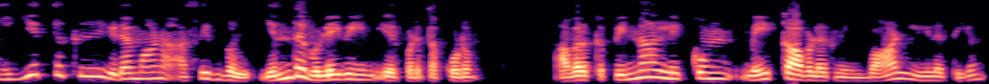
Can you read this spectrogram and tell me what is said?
ஐயத்துக்கு இடமான அசைவுகள் எந்த விளைவையும் ஏற்படுத்தக்கூடும். அவருக்கு பின்னால் நிற்கும் மெய்க்காவலர்களின் வாழ் நீளத்தையும்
